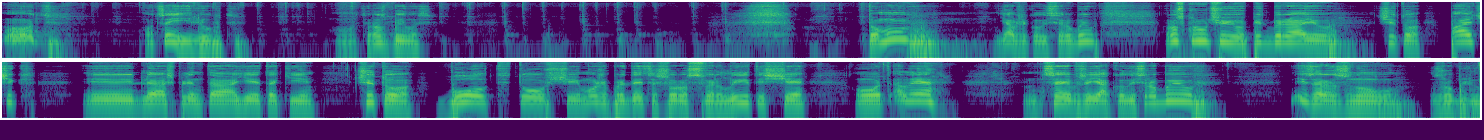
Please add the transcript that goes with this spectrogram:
От. Оце і люфт. От, розбилось. Тому я вже колись робив. Розкручую, підбираю чи то пальчик е, для шплінта є такі, чи то болт товщий, може прийдеться що розсверлити ще. От, але це вже я колись робив. І зараз знову зроблю.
